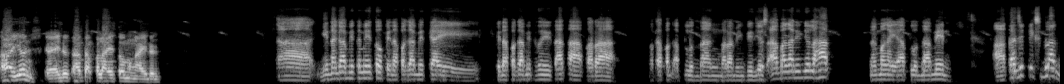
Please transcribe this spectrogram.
ah, yun, kaya idol tata pala ito mga idol. Ah, ginagamit namin ito, pinapagamit kay, pinapagamit ni Tata para makapag-upload ng maraming videos. Abangan ninyo lahat ng mga i-upload namin. Ah, Kajik Mix Vlog,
